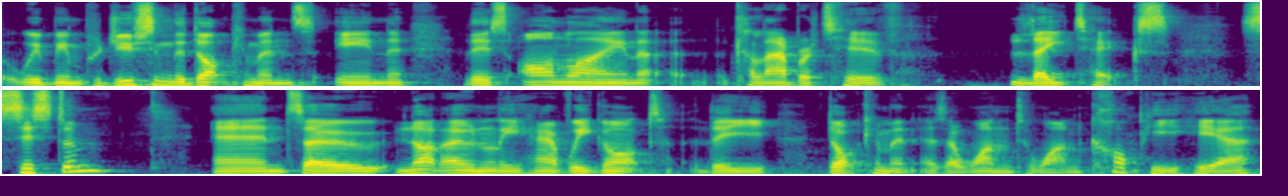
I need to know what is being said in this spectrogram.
we've been producing the documents in this online collaborative LaTeX system. And so not only have we got the document as a one-to-one -one copy here,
